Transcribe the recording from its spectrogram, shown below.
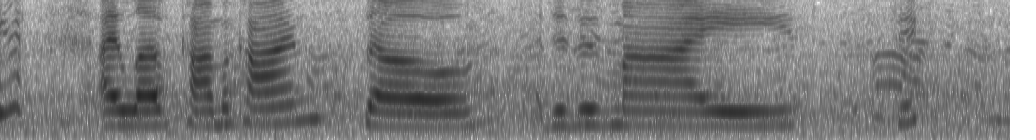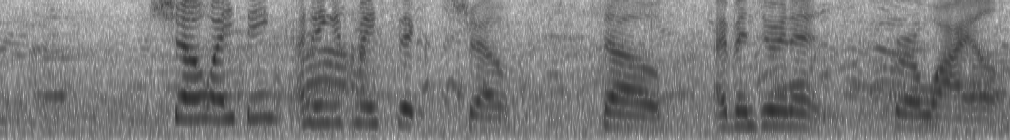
I love Comic Con, so this is my sixth show, I think. I think it's my sixth show. So I've been doing it for a while.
